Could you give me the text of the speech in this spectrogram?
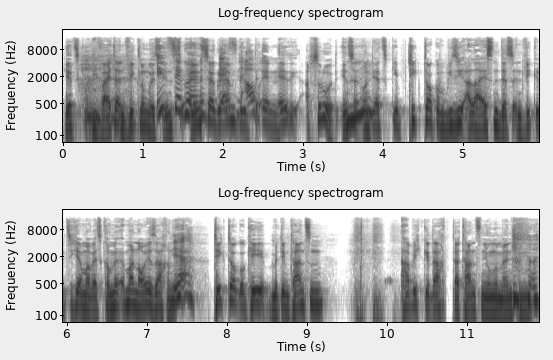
Jetzt die Weiterentwicklung ist Inst- Instagram ist Instagram. Essen auch in. Mhm. Äh, absolut. Insta Und jetzt gibt TikTok und wie sie alle heißen, das entwickelt sich ja mal, weil es kommen ja immer neue Sachen. Ja. TikTok, okay, mit dem Tanzen habe ich gedacht, da tanzen junge Menschen.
